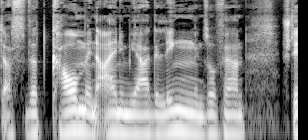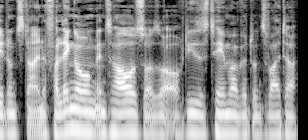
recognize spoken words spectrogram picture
das wird kaum in einem Jahr gelingen. Insofern steht uns da eine Verlängerung ins Haus. Also auch dieses Thema wird uns weiter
